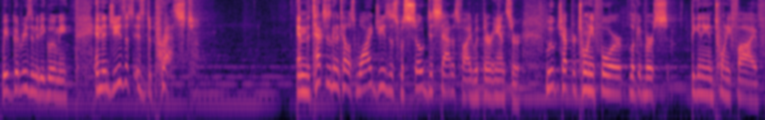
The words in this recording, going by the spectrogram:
We have good reason to be gloomy. And then Jesus is depressed. And the text is going to tell us why Jesus was so dissatisfied with their answer. Luke chapter 24, look at verse beginning in 25.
